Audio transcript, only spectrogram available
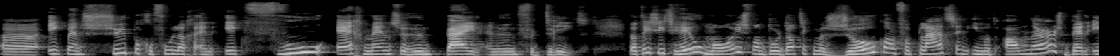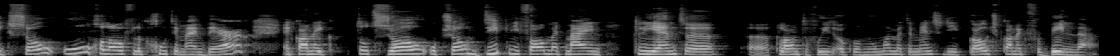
Uh, ik ben super gevoelig en ik voel echt mensen hun pijn en hun verdriet. Dat is iets heel moois, want doordat ik me zo kan verplaatsen in iemand anders, ben ik zo ongelooflijk goed in mijn werk. En kan ik tot zo, op zo'n diep niveau met mijn cliënten, uh, klanten, hoe je het ook wil noemen, met de mensen die ik coach, kan ik verbinden.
